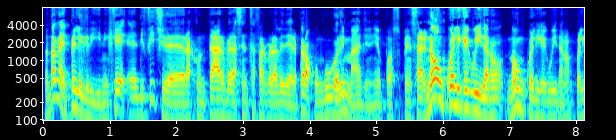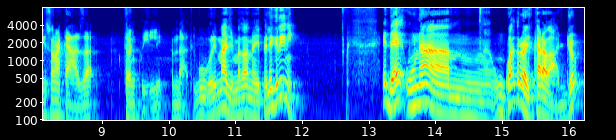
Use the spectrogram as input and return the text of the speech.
Madonna dei Pellegrini, che è difficile raccontarvela senza farvela vedere, però con Google Immagini io posso pensare, non quelli che guidano, non quelli che guidano, quelli che sono a casa, tranquilli, andate, Google Immagini, Madonna dei Pellegrini, ed è una, um, un quadro del Caravaggio,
